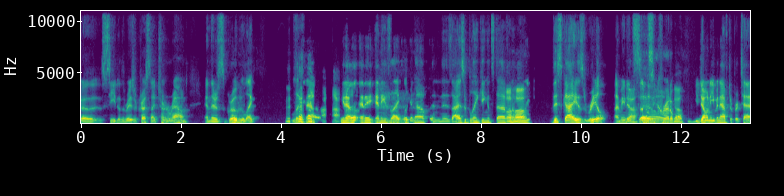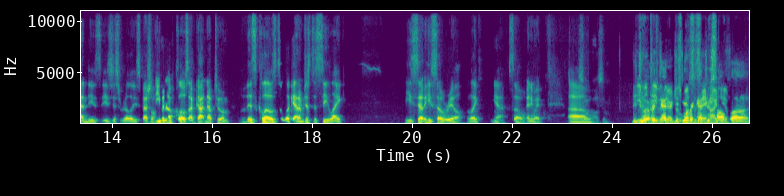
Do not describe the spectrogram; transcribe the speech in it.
uh, seat of the razor crest and i turn around and there's grogu like looking out you know, and he, and he's like looking up, and his eyes are blinking and stuff. And I'm Uh-huh. like, this guy is real. I mean, Yeah. it's that's so incredible. you don't even have to pretend. He's he's just really special. awesome. Even up close, I've gotten up to him this close to look at him just to see like he's so he's so real. Like yeah. So anyway, um, so awesome. Did you ever catch, there did you ever wants to say catch hi to yourself? Uh,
